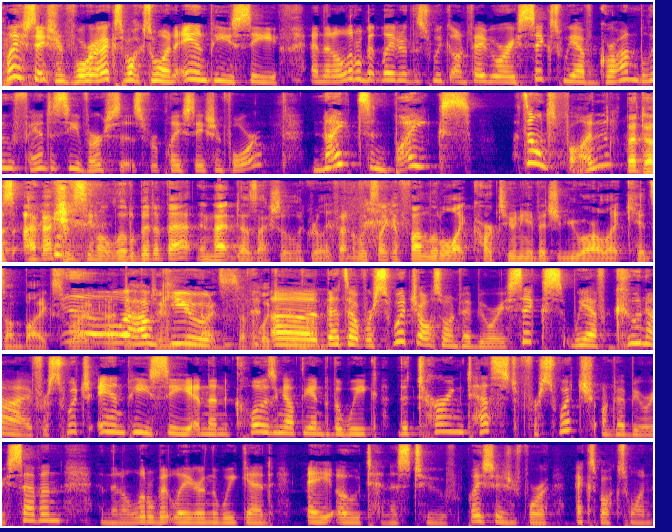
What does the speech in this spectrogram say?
PlayStation 4, Xbox One, and PC. And then a little bit later this week on February 6th, we have Granblue Fantasy Versus for PlayStation 4. Knights and Bikes. That sounds fun. That does. I've actually seen a little bit of that, and that does actually look really fun. It looks like a fun little like cartoony adventure. You are like kids on bikes, right? Oh, how pretending to be cute. stuff. It looks pretty Uh, that's out for Switch also on February 6th. We have Kunai for Switch and PC. And then closing out the end of the week, The Turing Test for Switch on February 7. And then a little bit later in the weekend, AO Tennis 2 for PlayStation 4, Xbox One,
